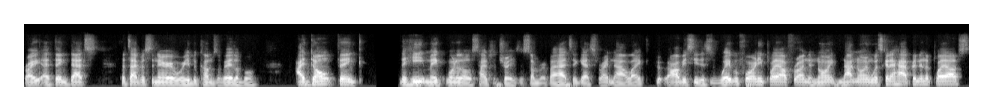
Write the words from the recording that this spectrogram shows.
right I think that's the type of scenario where he becomes available I don't think the Heat make one of those types of trades this summer if I had to guess right now. Like obviously this is way before any playoff run and knowing not knowing what's going to happen in the playoffs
